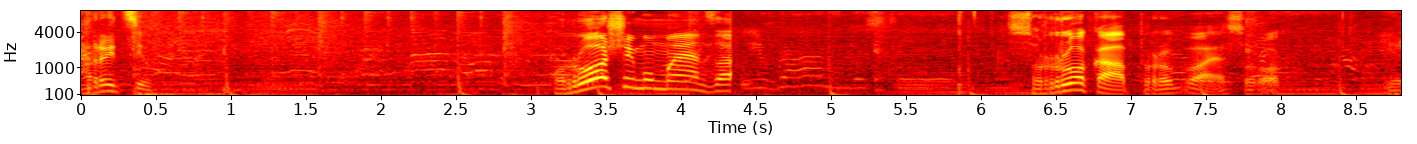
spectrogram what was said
Гриців. Хороший момент за. Сорока пробиває сорок. І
